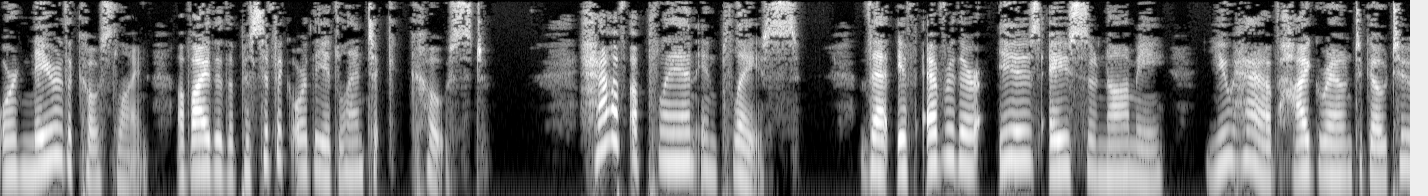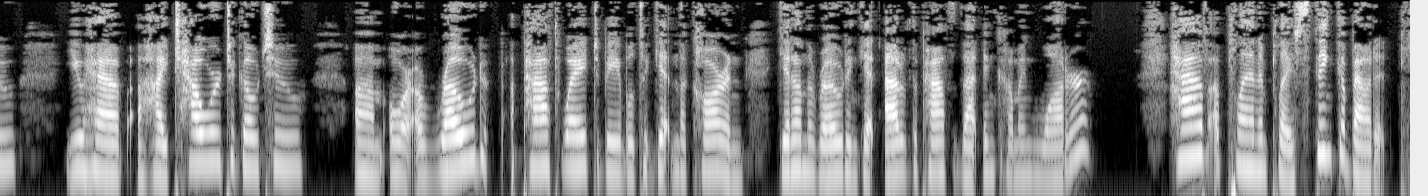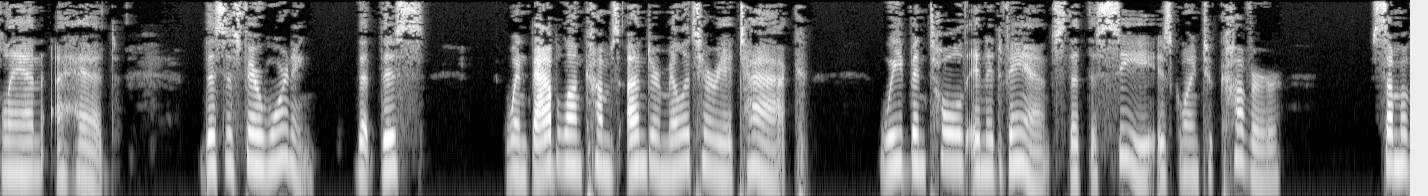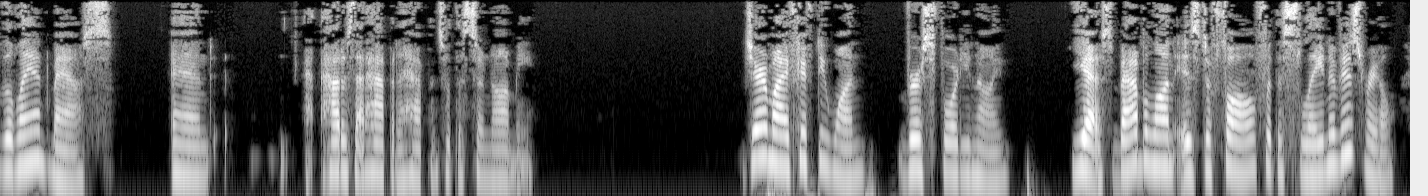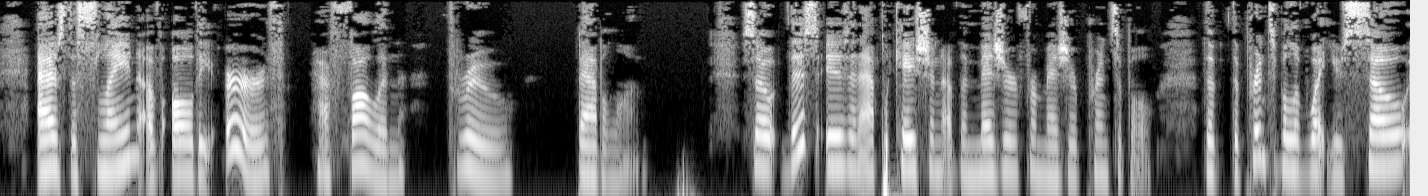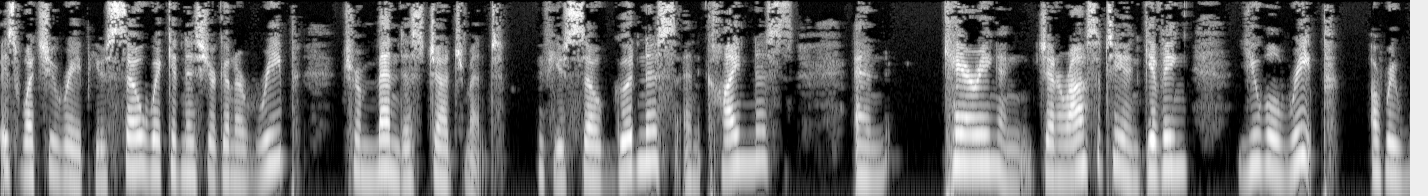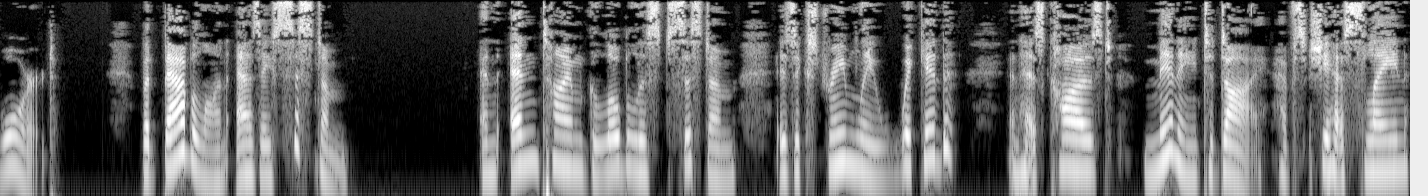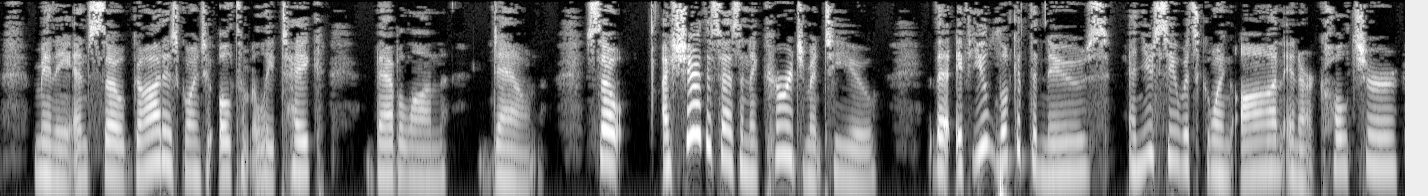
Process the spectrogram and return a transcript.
or near the coastline of either the Pacific or the Atlantic coast. Have a plan in place that if ever there is a tsunami, you have high ground to go to, you have a high tower to go to, um, or a road, a pathway to be able to get in the car and get on the road and get out of the path of that incoming water. Have a plan in place. Think about it. Plan ahead. This is fair warning that this, when Babylon comes under military attack, we've been told in advance that the sea is going to cover some of the landmass and how does that happen? It happens with a tsunami. Jeremiah 51 verse 49. Yes, Babylon is to fall for the slain of Israel, as the slain of all the earth have fallen through Babylon. So this is an application of the measure for measure principle. The, the principle of what you sow is what you reap. You sow wickedness, you're to reap tremendous judgment. If you sow goodness and kindness and caring and generosity and giving, you will reap a reward. But Babylon as a system, an end time globalist system is extremely wicked and has caused many to die. Have, she has slain many. And so God is going to ultimately take Babylon down. So I share this as an encouragement to you that if you look at the news and you see what's going on in our culture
